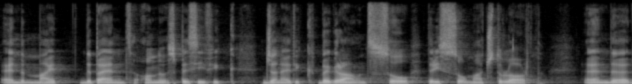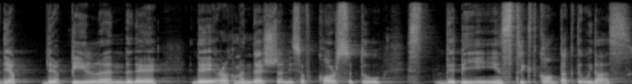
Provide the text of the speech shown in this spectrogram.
and might depend on specific genetic background. So there is so much to learn, and the, the appeal and the, the recommendation is, of course, to be in strict contact with us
